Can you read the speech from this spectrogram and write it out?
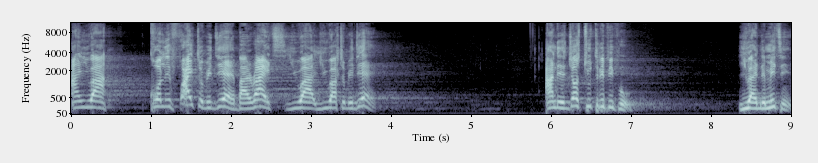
And you are qualified to be there by rights. You are, you are to be there and it's just two, three people. You are in the meeting.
